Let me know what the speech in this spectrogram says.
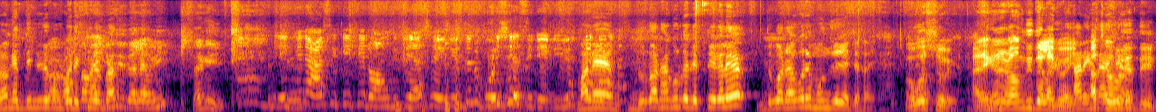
রঙের দিন এরকম করে কি ব্যাপার? এখানে আসে কি কি রং দিতে আসে এটার জন্য বসে আছি রেডি মানে দুর্গা ঠাকুরকে দেখতে গেলে দুর্গা ঠাকুরের মন্দিরে যেতে হয়। অবশ্যই। আর এখানে রং দিতে লাগবে। আজকে হোলির দিন।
